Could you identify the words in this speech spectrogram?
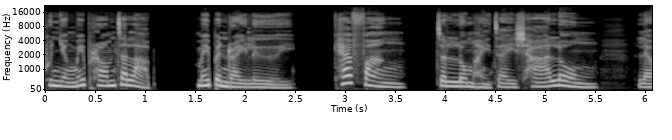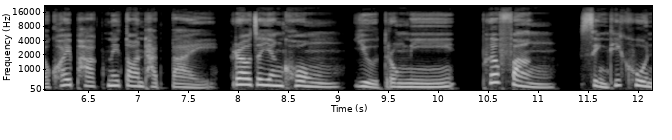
คุณยังไม่พร้อมจะหลับ ไม่เป็นไรเลย แค่ฟังจนลมหายใจช้าลง แล้วค่อยพักในตอนถัดไป เราจะยังคงอยู่ตรงนี้ เพื่อฟังสิ่งที่คุณ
